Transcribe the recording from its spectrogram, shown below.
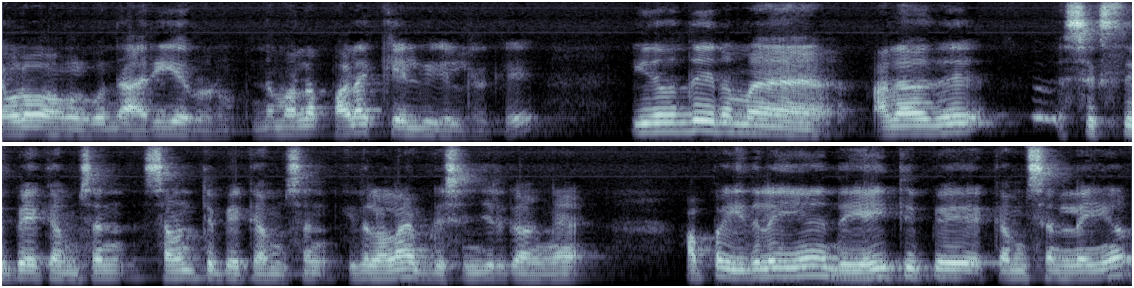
எவ்வளோ அவங்களுக்கு வந்து அரியர் வரும்? இந்த மாதிரிலாம் பல கேள்விகள் இருக்குது இது வந்து நம்ம அதாவது sixth pay commission seventh pay commission இதிலலாம் இப்படி செஞ்சுருக்காங்க. அப்போ இதுலேயும் இந்த எயித்து பே கமிஷன்லேயும்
